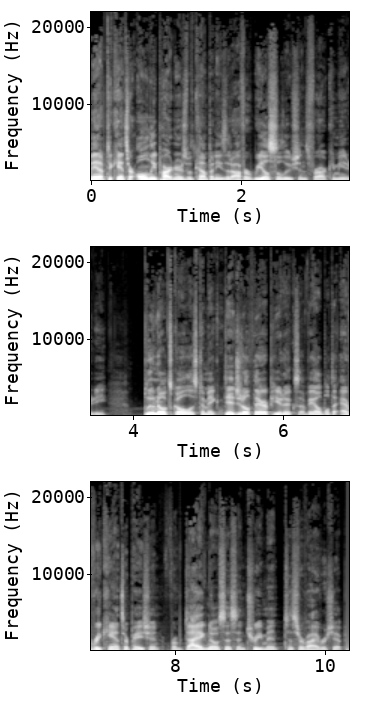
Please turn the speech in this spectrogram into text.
Man Up to Cancer only partners with companies that offer real solutions for our community. Blue Note's goal is to make digital therapeutics available to every cancer patient from diagnosis and treatment to survivorship.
